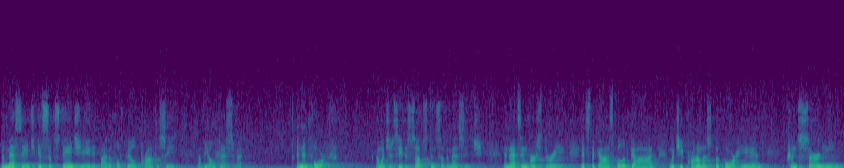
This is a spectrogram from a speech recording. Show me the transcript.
The message is substantiated by the fulfilled prophecy of the Old Testament. And then, fourth, I want you to see the substance of the message. And that's in verse 3. It's the gospel of God which he promised beforehand concerning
